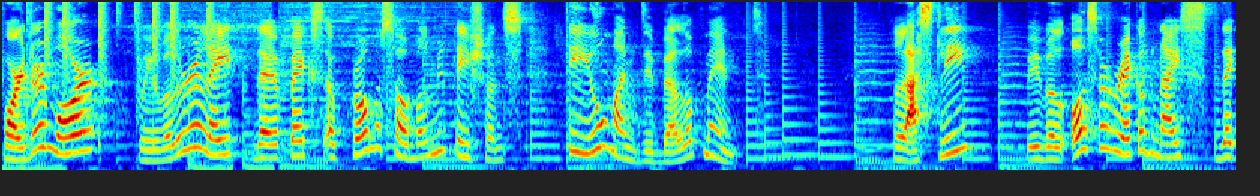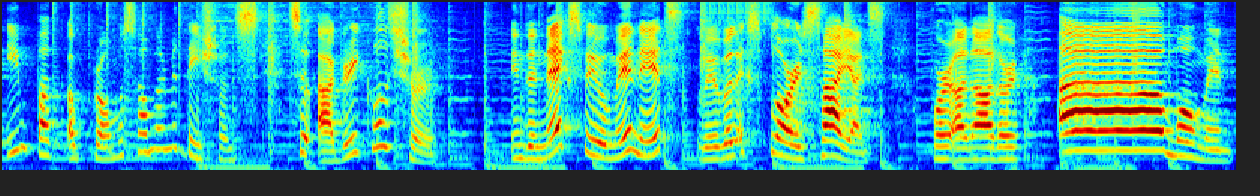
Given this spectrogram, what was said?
Furthermore, we will relate the effects of chromosomal mutations to human development. Lastly, we will also recognize the impact of chromosomal mutations to agriculture. In the next few minutes, we will explore science for another ah moment.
